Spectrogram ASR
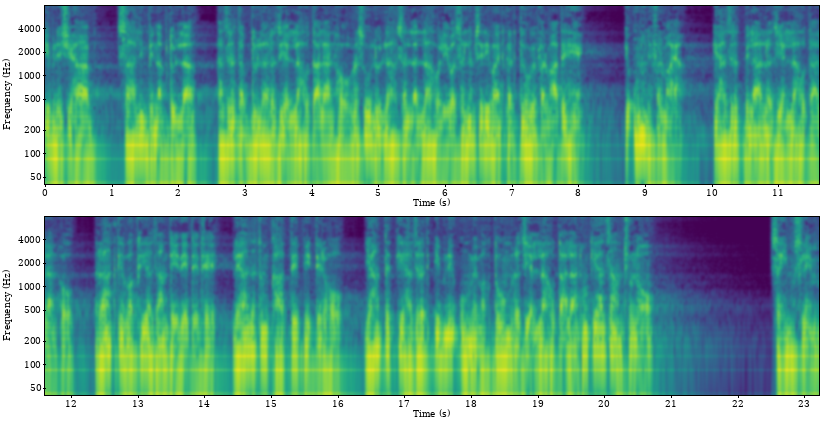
ابن شہاب، سالم بن عبداللہ حضرت عبداللہ رضی اللہ تعالیٰ عنہ رسول اللہ صلی اللہ علیہ وسلم سے روایت کرتے ہوئے فرماتے ہیں کہ انہوں نے فرمایا کہ حضرت بلال رضی اللہ تعالیٰ عنہ رات کے وقت ہی اذان دے دیتے تھے، لہذا تم کھاتے پیتے رہو۔ یہاں تک کہ حضرت ابن ام مختوم رضی اللہ تعالیٰ عنہ کی آزان سنو۔ صحیح مسلم،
